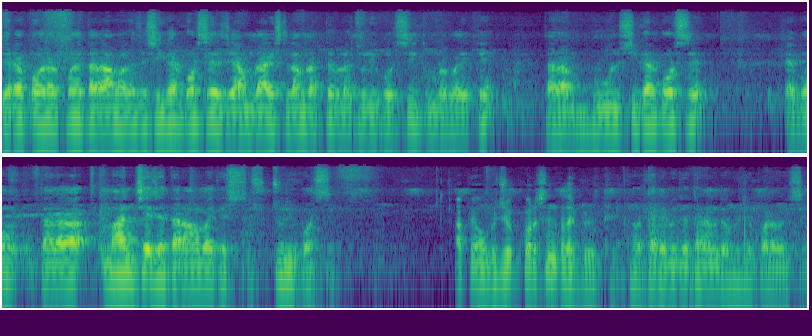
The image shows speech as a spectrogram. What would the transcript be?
জেরা করার পরে তারা আমার কাছে স্বীকার করছে যে আমরা ইসলাম রাত্রেবেলা চুরি করছি তোমরা বাড়িতে। তারা ভুল স্বীকার করছে এবং তারা মানছে যে তারা আমার বাড়িতে চুরি করছে। আপনি অভিযোগ করেছেন তাদের বিরুদ্ধে? তাদের বিরুদ্ধে থানার অভিযোগ করা হয়েছে।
